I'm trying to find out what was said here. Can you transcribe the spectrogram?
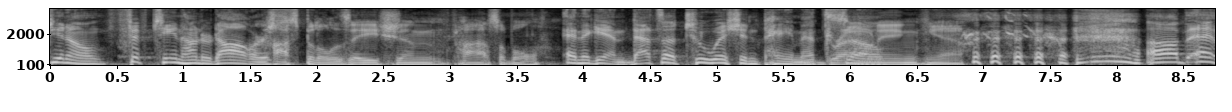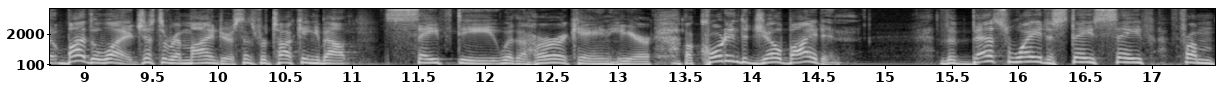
you know, $1500. hospitalization, possible And again, that's a tuition payment. so- drowning. yeah, Uh, and by the way, just a reminder since we're talking about safety with a hurricane here, according to Joe Biden, the best way to stay safe from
